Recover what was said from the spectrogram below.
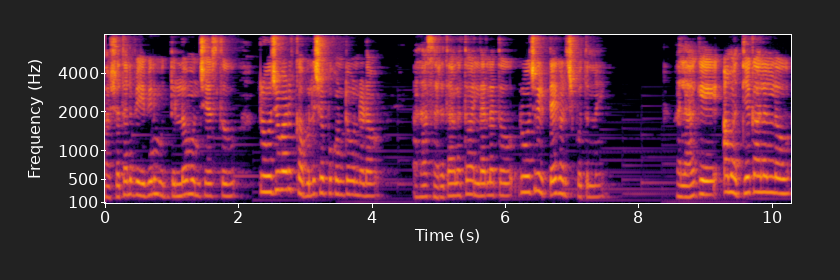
హర్ష తన బేబీని ముద్దుల్లో ముంచేస్తూ రోజువాడు కబులు చెప్పుకుంటూ ఉండడం అలా సరదాలతో అల్లర్లతో రోజులు ఇట్టే గడిచిపోతున్నాయి. అలాగే ఆ మధ్యకాలంలో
